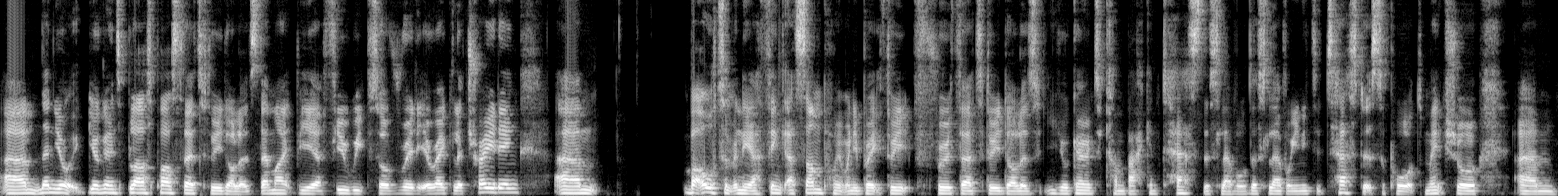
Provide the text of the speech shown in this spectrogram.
um, then you're you're going to blast past $33. There might be a few weeks of really irregular trading. Um, but ultimately, I think at some point when you break three, through $33, you're going to come back and test this level. This level, you need to test its support, make sure um,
